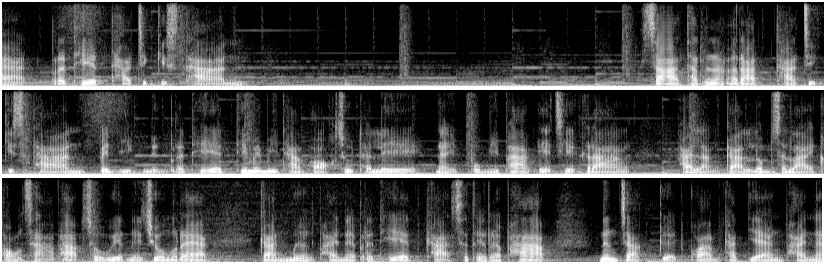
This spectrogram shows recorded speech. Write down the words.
8. ประเทศทาจิกิสถาน สาธารณรัฐทาจิกิสถานเป็นอีกหนึ่งประเทศที่ไม่มีทางออกสู่ทะเลในภูมิภาคเอเชียกลาง ภายหลังการล่มสลายของสหภาพโซเวียตในช่วงแรก การเมืองภายในประเทศขาดเสถียรภาพ เนื่องจากเกิดความขัดแย้งภายใน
